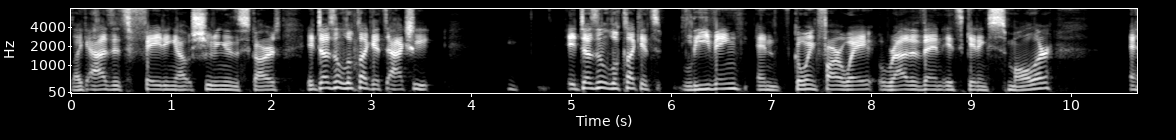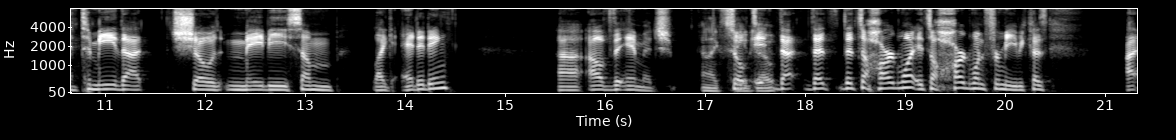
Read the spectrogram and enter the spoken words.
Like as it's fading out, shooting in the scars, it doesn't look like it's actually. It doesn't look like it's leaving and going far away, rather than it's getting smaller. And to me, that shows maybe some like editing uh, of the image Kind of like so it, that that's that's a hard one. It's a hard one for me because I,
